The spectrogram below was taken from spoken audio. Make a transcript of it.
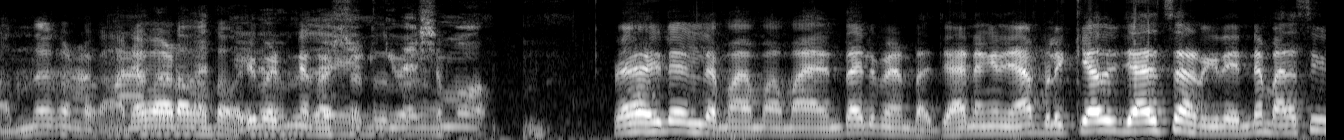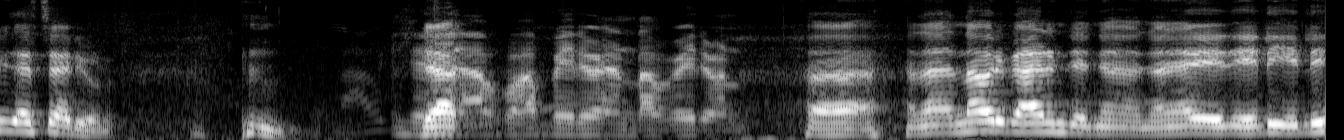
വന്നേക്കണ്ടോ. കാലപാടാ കാലപാടാത്ത ഒരു പെണ്ണിനെ കഷ്ടപ്പെട്ടു വിഷമോ. ഇല്ല ഇല്ല എന്തായാലും വേണ്ട. ഞാൻ അങ്ങനെ ഞാൻ വിളിക്കാതെ വിചാരിച്ചാണെങ്കിൽ എന്റെ മനസ്സിൽ വിചാരിച്ച കാര്യമാണ്. എന്നാ ഒരു കാര്യം ചെയ്യാം. ഞാൻ ഞാൻ എലി എലി എലി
